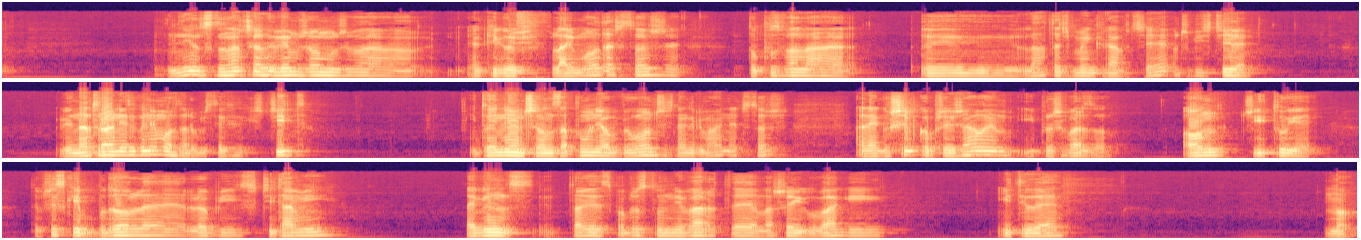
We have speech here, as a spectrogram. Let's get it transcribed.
Nie wiem co to znaczy, ale wiem, że on używa jakiegoś fly moda czy coś, że to pozwala yy, latać w Minecrafcie. Oczywiście yy, naturalnie tego nie można robić, jest jakiś cheat. I to nie wiem, czy on zapomniał wyłączyć nagrywania czy coś, ale ja go szybko przejrzałem i proszę bardzo, on cheatuje. Te wszystkie budowle robi z cheatami, tak więc to jest po prostu niewarte waszej uwagi i tyle. No.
